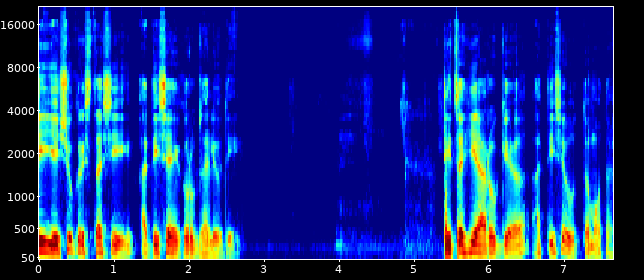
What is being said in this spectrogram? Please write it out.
ती येशू ख्रिस्ताशी अतिशय एकरूप झाली होती. तिचंही आरोग्य अतिशय उत्तम होतं.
